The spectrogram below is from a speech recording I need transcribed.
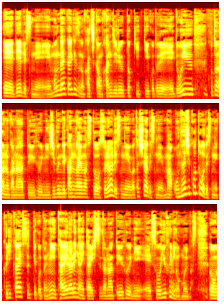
えー、でですね、問題解決の価値観を感じるときっていうことで、えー、どういうことなのかなというふうに自分で考えますと、それはですね、私はですね、まあ、同じことをですね、繰り返すってことに耐えられない体質だなというふうに、えー、そういうふうに思います。同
